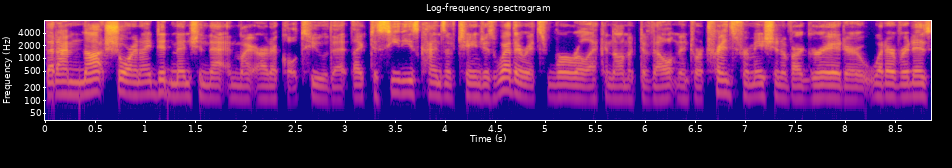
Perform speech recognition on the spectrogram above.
that I'm not sure. And I did mention that in my article too, that like to see these kinds of changes, whether it's rural economic development or transformation of our grid or whatever it is,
